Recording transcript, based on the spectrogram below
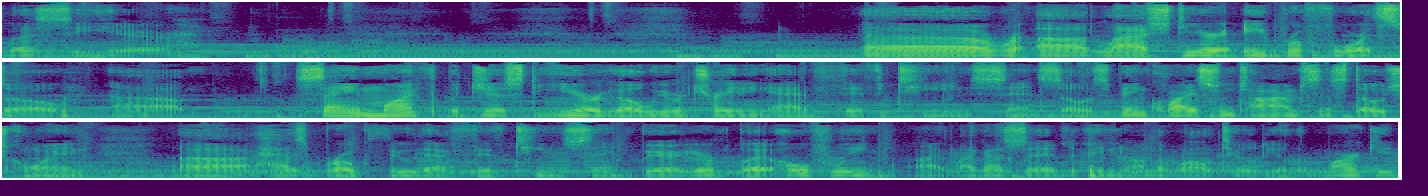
let's see here Uh, uh, last year, April 4th. So, uh, same month, but just a year ago, we were trading at 15 cents. So, it's been quite some time since Dogecoin uh, has broke through that 15 cent barrier. But hopefully, like, like I said, depending on the volatility of the market,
